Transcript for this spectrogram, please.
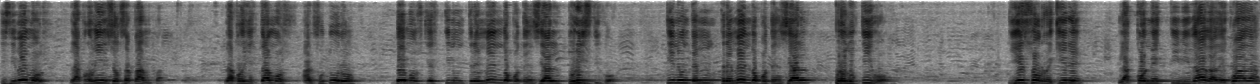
Y si vemos la provincia de Oxapampa, la proyectamos al futuro, vemos que tiene un tremendo potencial turístico, tiene un tremendo potencial productivo. Y eso requiere la conectividad adecuada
